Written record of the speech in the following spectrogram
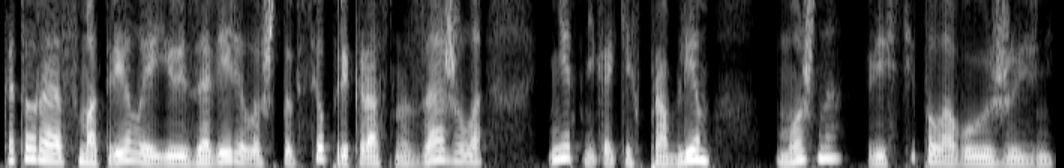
которая осмотрела ее и заверила, что все прекрасно зажило, нет никаких проблем, можно вести половую жизнь.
